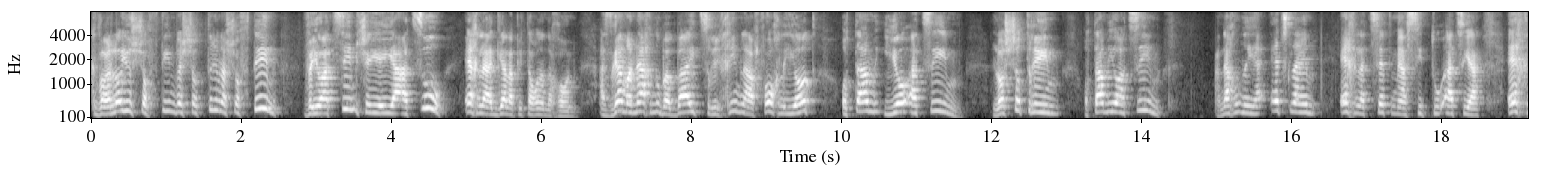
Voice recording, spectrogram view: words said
כבר לא יהיו שופטים ושוטרים לשופטים, ויועצים שייעצו איך להגיע לפתרון הנכון. אז גם אנחנו בבית צריכים להפוך להיות אותם יועצים, לא שוטרים, אותם יועצים. אנחנו נייעץ להם איך לצאת מהסיטואציה, איך,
